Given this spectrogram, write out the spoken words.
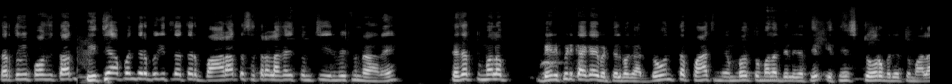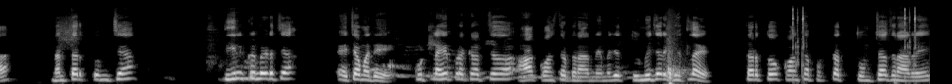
तर तुम्ही पाहू शकता इथे आपण जर बघितलं तर बारा ते सतरा लाखाची तुमची इन्व्हेस्टमेंट राहणार आहे. त्याच्यात तुम्हाला बेनिफिट काय काय भेटेल बघा? दोन ते पाच मेंबर तुम्हाला दिले जातील इथे स्टोअरमध्ये तुम्हाला. नंतर तुमच्या तीन किलोमीटरच्या याच्यामध्ये कुठल्याही प्रकारचं हा कॉन्सेप्ट राहणार नाही. म्हणजे तुम्ही जर घेतलाय तर तो कॉन्सेप्ट फक्त तुमचाच राहणार आहे.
